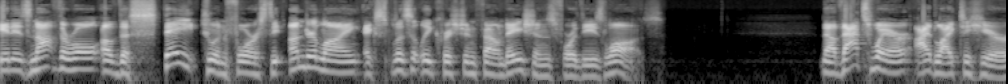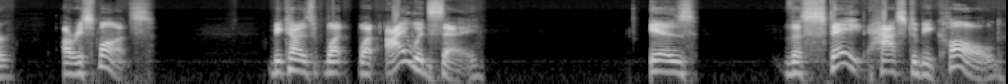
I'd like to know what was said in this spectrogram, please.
it is not the role of the state to enforce the underlying explicitly Christian foundations for these laws. Now, that's where I'd like to hear a response. Because what, what I would say is the state has to be called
